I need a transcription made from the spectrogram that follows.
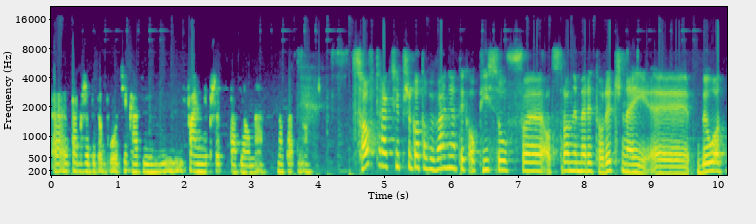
e, tak żeby to było ciekawie i fajnie przedstawione na pewno. Co w trakcie przygotowywania tych opisów e, od strony merytorycznej e, było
